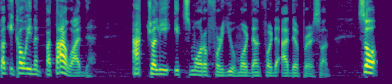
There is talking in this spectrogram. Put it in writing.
Pag ikaw ay nagpatawad, actually, it's more for you more than for the other person. So,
